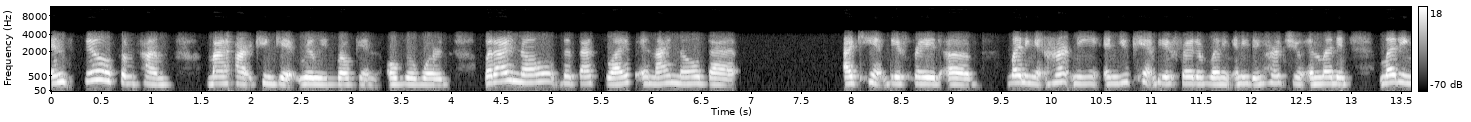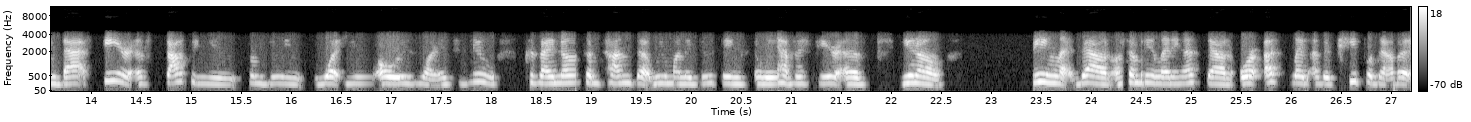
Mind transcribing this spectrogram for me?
and still sometimes my heart can get really broken over words. But I know that that's life, and I know that I can't be afraid of letting it hurt me and you can't be afraid of letting anything hurt you and letting letting that fear of stopping you from doing what you always wanted to do. Because i know sometimes that we want to do things and we have a fear of you know being let down or somebody letting us down or us letting other people down. But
